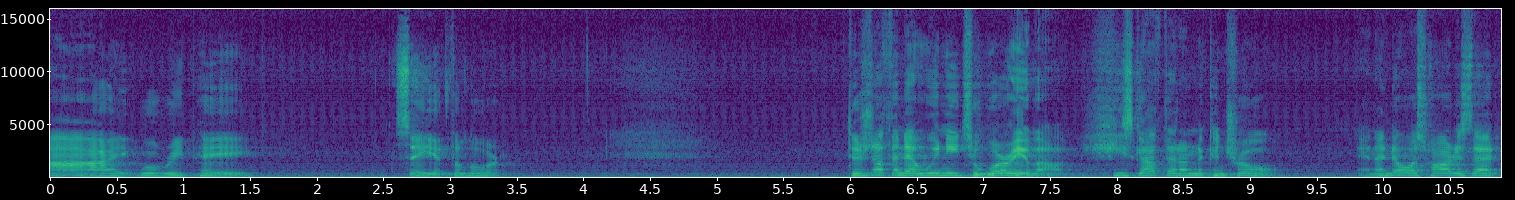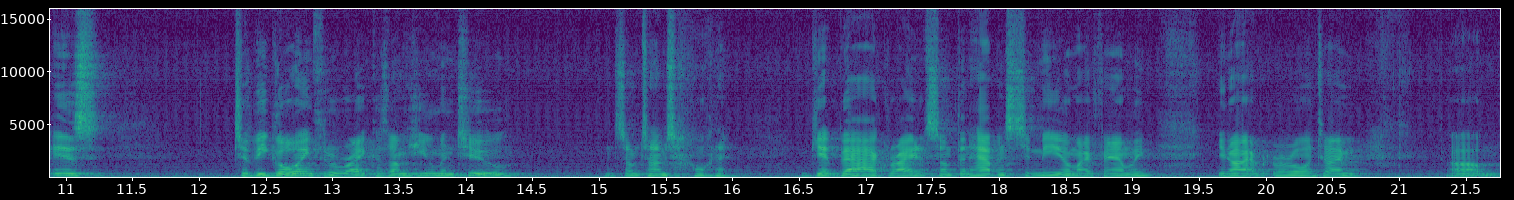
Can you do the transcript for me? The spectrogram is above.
I will repay, saith the Lord. There's nothing that we need to worry about. He's got that under control. And I know as hard as that is to be going through, right? Because I'm human too. And sometimes I want to get back, right? If something happens to me or my family. You know, I remember one time, um,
